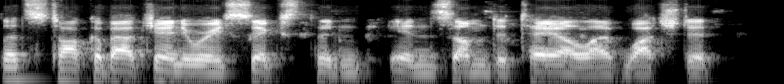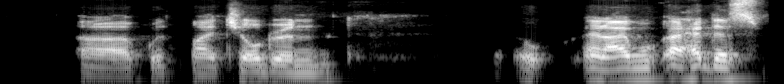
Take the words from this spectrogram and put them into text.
Let's talk about January 6th in, in some detail. I've watched it uh, with my children. And I, I had this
